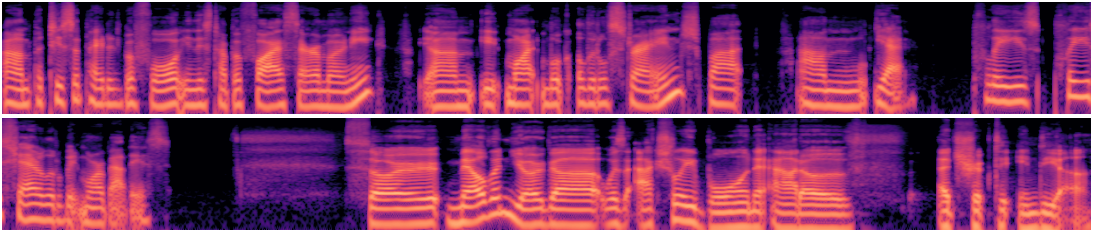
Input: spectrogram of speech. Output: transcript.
um, participated before in this type of fire ceremony, um, it might look a little strange, but um, yeah, please, please share a little bit more about this. So, Melbourne Yoga was actually born out of a trip to India.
